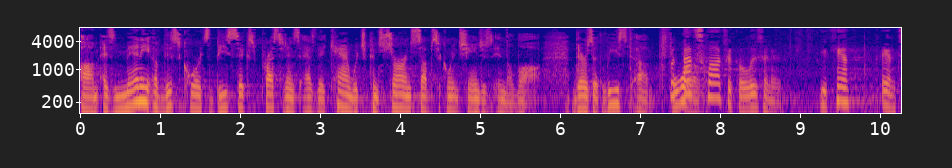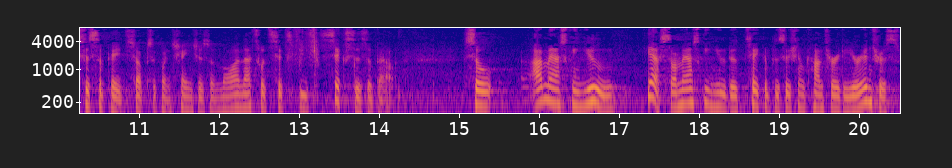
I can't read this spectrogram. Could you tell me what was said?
um, as many of this court's B6 precedents as they can, which concern subsequent changes in the law. There's at least uh, four. But that's logical, isn't it? You can't anticipate subsequent changes in law, and that's what 6B6 is about. So I'm asking you, yes, I'm asking you to take a position contrary to your interests,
